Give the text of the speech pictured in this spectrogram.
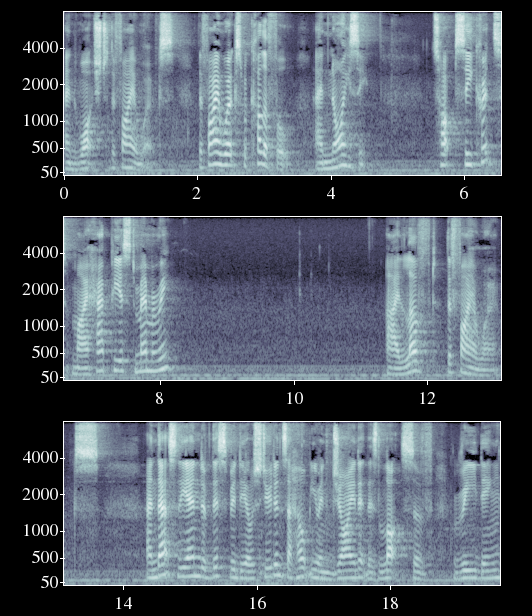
and watched the fireworks. The fireworks were colourful and noisy. Top secret, my happiest memory. I loved the fireworks. And that's the end of this video, students. I hope you enjoyed it. There's lots of reading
